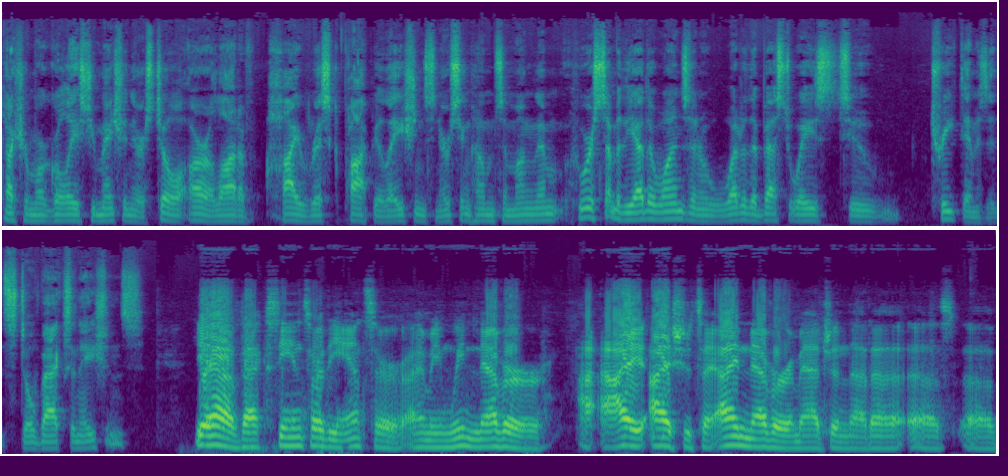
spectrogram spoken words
Dr. Margolius, you mentioned there still are a lot of high risk populations, nursing homes among them. Who are some of the other ones, and what are the best ways to treat them? Is it still vaccinations? Yeah, vaccines are the answer. I mean, we never, I, I should say, I never imagined that a, a, a,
